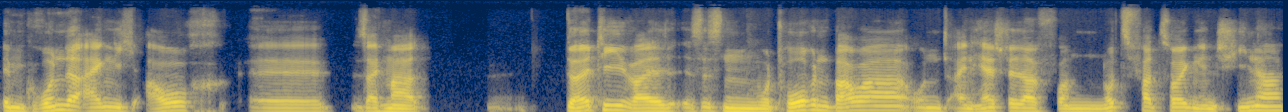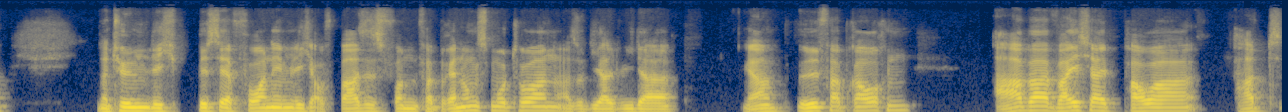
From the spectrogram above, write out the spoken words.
Im Grunde eigentlich auch, äh, sag ich mal, dirty, weil es ist ein Motorenbauer und ein Hersteller von Nutzfahrzeugen in China, Natürlich bisher vornehmlich auf Basis von Verbrennungsmotoren, also die halt wieder ja, Öl verbrauchen. Aber Weichheit Power hat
